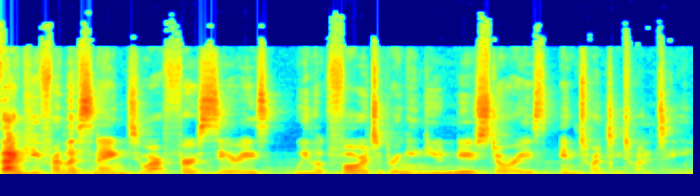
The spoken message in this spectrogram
Thank you for listening to our first series. We look forward to bringing you new stories in 2020.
